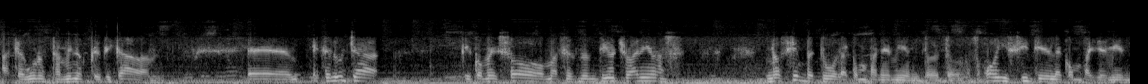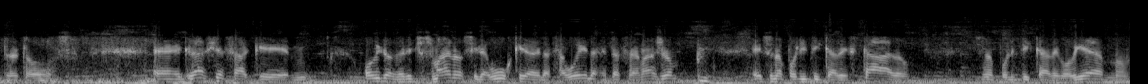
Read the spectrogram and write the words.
hasta algunos también los criticaban. Eh, esta lucha que comenzó más de 38 años no siempre tuvo el acompañamiento de todos. Hoy sí tiene el acompañamiento de todos. Eh, gracias a que mm, hoy los derechos humanos y la búsqueda de las abuelas de Plaza de Mayo es una política de Estado, es una política de gobierno,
